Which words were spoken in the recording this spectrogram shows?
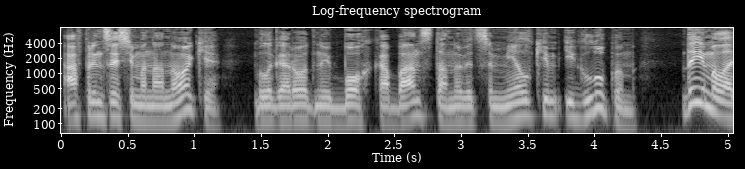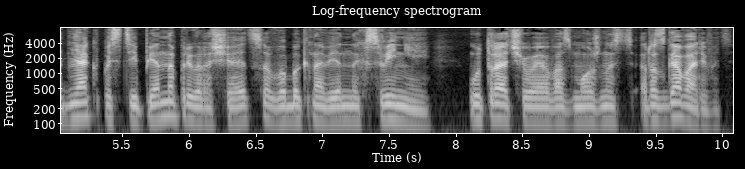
А в «Принцессе Мононоке» благородный бог-кабан становится мелким и глупым, да и молодняк постепенно превращается в обыкновенных свиней, утрачивая возможность разговаривать.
